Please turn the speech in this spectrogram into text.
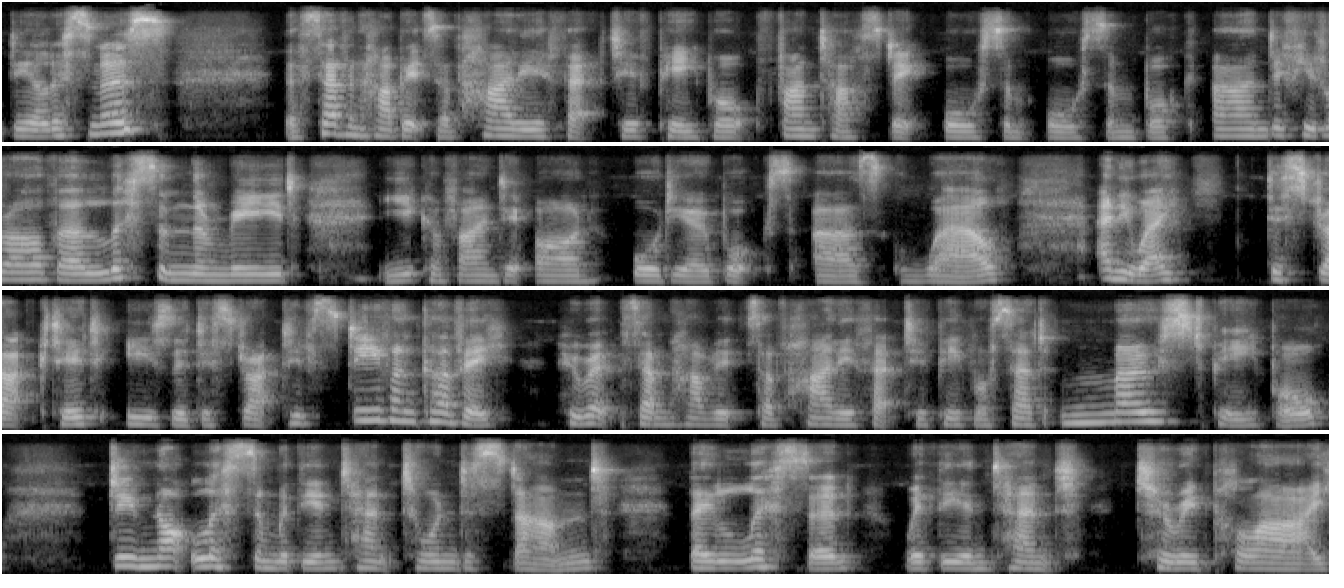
dear listeners. The Seven Habits of Highly Effective People. Fantastic, awesome, awesome book. And if you'd rather listen than read, you can find it on audiobooks as well. Anyway, distracted, easily distracted. Stephen Covey, who wrote The Seven Habits of Highly Effective People, said most people do not listen with the intent to understand, they listen with the intent to reply.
